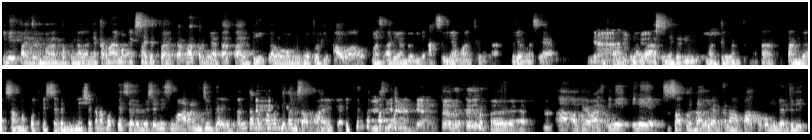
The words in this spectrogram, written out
ini panjang banget perkenalannya, karena emang excited banget, karena ternyata tadi kalau ngobrol-ngobrol di awal, Mas Arianto ini aslinya Magelang. Jadi ya Mas ya, Ya, nah, kenapa aslinya dari Magelang ternyata tangga sama podcast dari Indonesia karena podcast dari Indonesia ini Semarang juga ya nanti kapan-kapan kita bisa main kayak ya ya betul betul ah, oke okay, mas ini ini sesuatu hal yang kenapa kok kemudian jadi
